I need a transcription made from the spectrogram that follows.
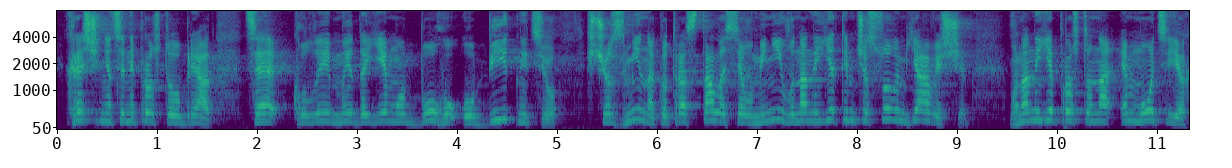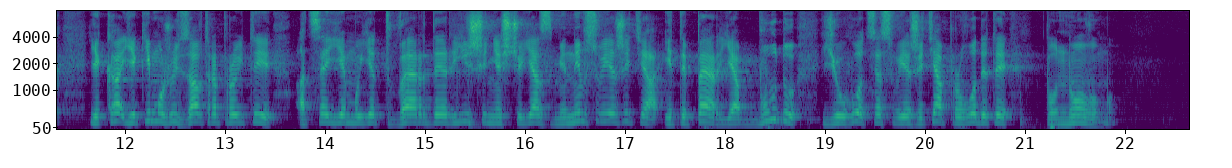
Хрещення це не просто обряд, це коли ми даємо Богу обітницю, що зміна, котра сталася в мені, вона не є тимчасовим явищем. Вона не є просто на емоціях, яка, які можуть завтра пройти. А це є моє тверде рішення, що я змінив своє життя, і тепер я буду його, це своє життя проводити по-новому.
